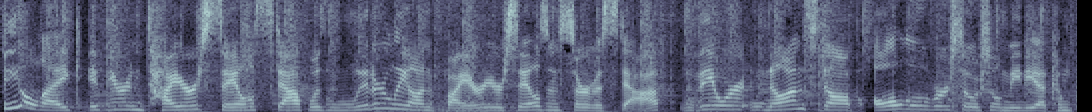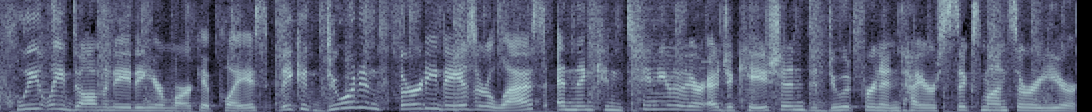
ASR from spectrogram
feel like if your entire sales staff was literally on fire? Your sales and service staff, they were nonstop all over social media, completely dominating your marketplace. They could do it in 30 days or less and then continue their education to do it for an entire six months or a year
